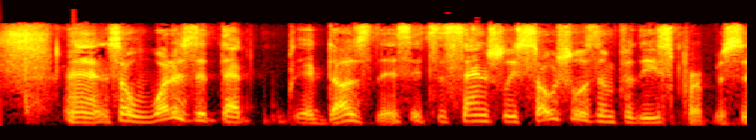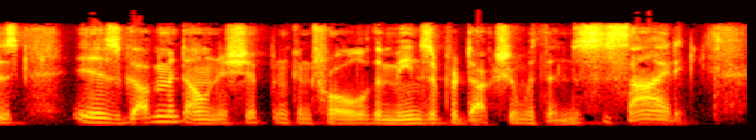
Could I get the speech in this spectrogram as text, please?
And so, what is it that does this? It's essentially socialism for these purposes is government ownership and control of the means of production within the society.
